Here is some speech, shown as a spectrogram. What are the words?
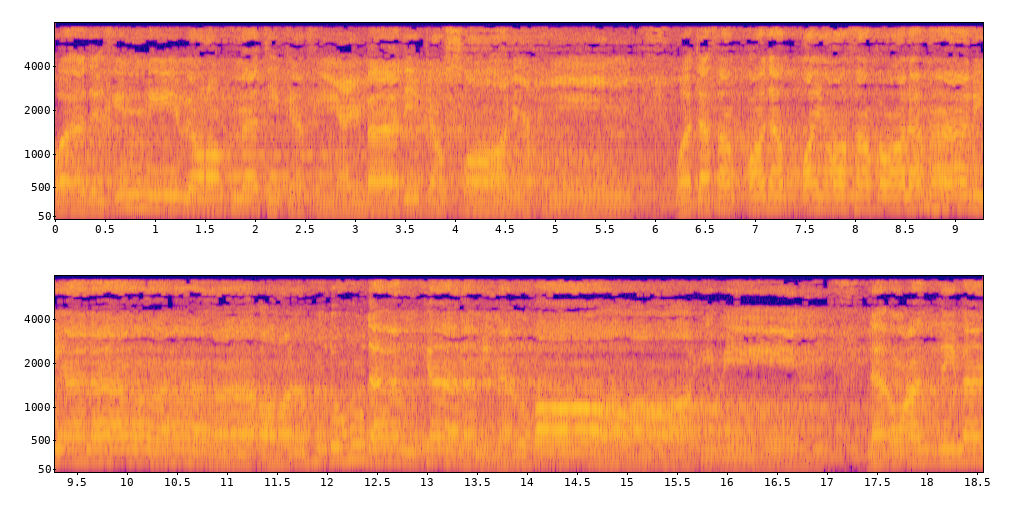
وَأَدْخِلْنِي بِرَحْمَتِكَ فِي عِبَادِكَ الصَّالِحِينَ. وَتَفَقَّدَ الطَّيْرَ فَقَالَ مَا لِيَ لَا أَرَى الْهُدْهُدَ أَمْ كَانَ مِنَ الْغَائِبِينَ لَأُعَذِّبَنَّهُ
